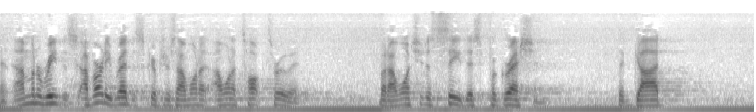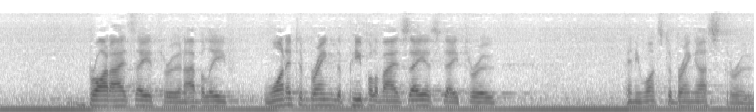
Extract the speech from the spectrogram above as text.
And I'm going to read this. I've already read the scriptures. I want to, I want to talk through it. But I want you to see this progression that God brought Isaiah through, and I believe wanted to bring the people of Isaiah's day through, and he wants to bring us through.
